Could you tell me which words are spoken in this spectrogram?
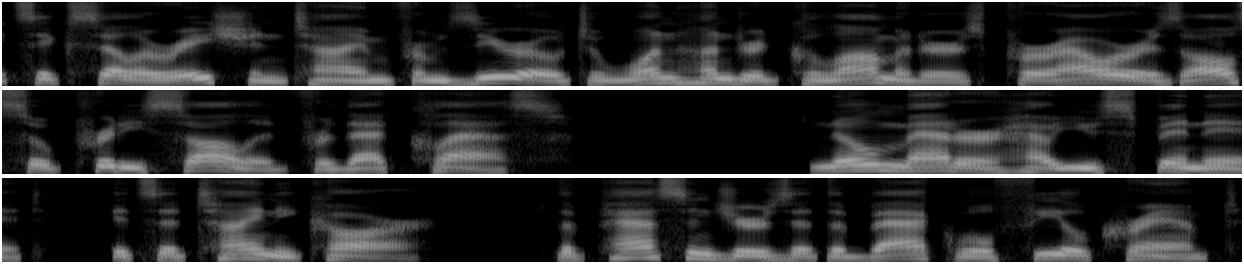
8's acceleration time from 0 to 100 km per hour is also pretty solid for that class. No matter how you spin it, it's a tiny car. The passengers at the back will feel cramped,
